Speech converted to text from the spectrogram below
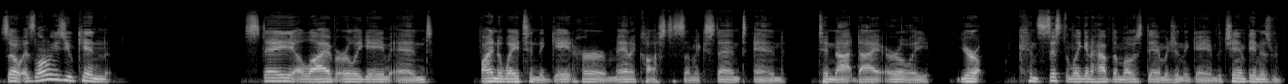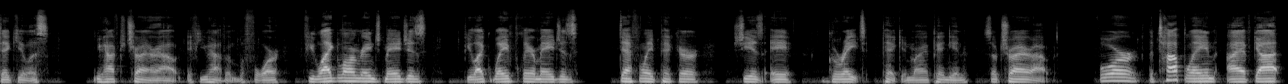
so as long as you can stay alive early game and find a way to negate her mana cost to some extent and to not die early, you're consistently going to have the most damage in the game. The champion is ridiculous. You have to try her out if you haven't before. If you like long range mages, if you like wave clear mages, definitely pick her. She is a great pick in my opinion. So try her out. For the top lane, I've got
